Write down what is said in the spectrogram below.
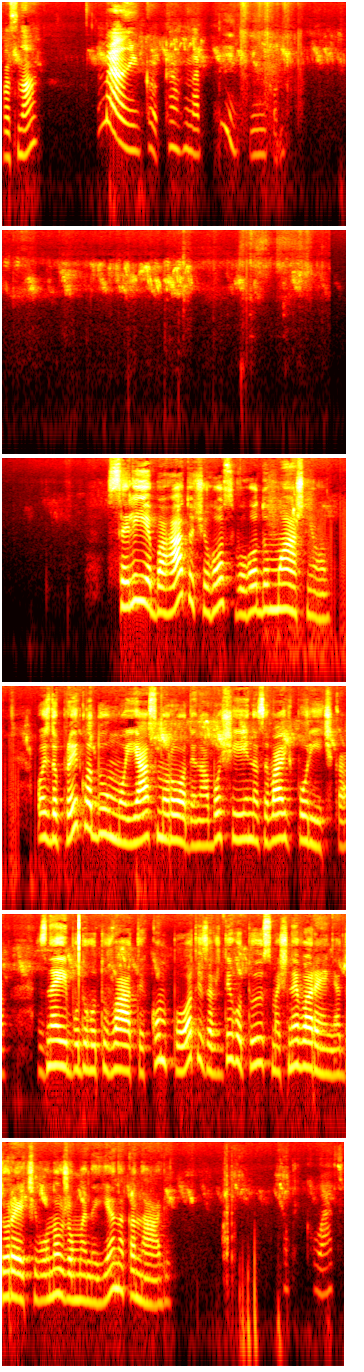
Квасна? Маленька, как на пісенька. В селі є багато чого свого домашнього. Ось, до прикладу, моя смородина, або ще її називають порічка. З неї буду готувати компот і завжди готую смачне варення. До речі, воно вже в мене є на каналі. Клас.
